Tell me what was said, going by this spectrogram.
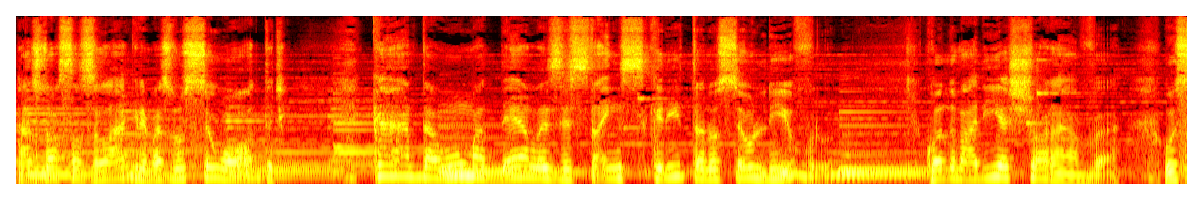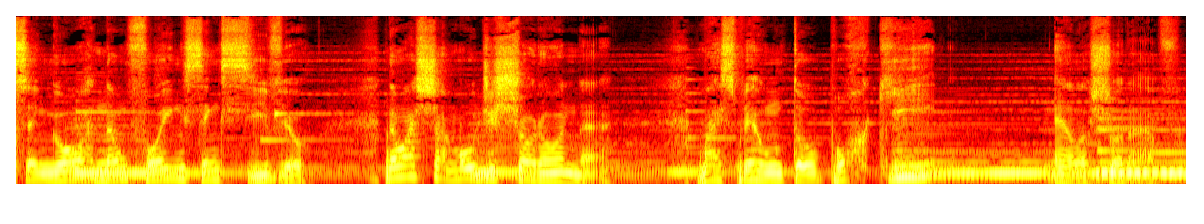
as nossas lágrimas no seu odre. Cada uma delas está inscrita no seu livro. Quando Maria chorava, o Senhor não foi insensível, não a chamou de chorona, mas perguntou por que ela chorava.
